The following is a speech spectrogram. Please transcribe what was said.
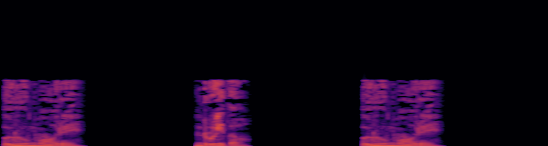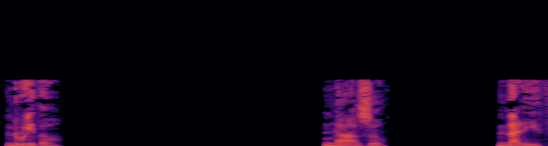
Rumore. Ruido. Rumore. Ruido. Naso. Nariz.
